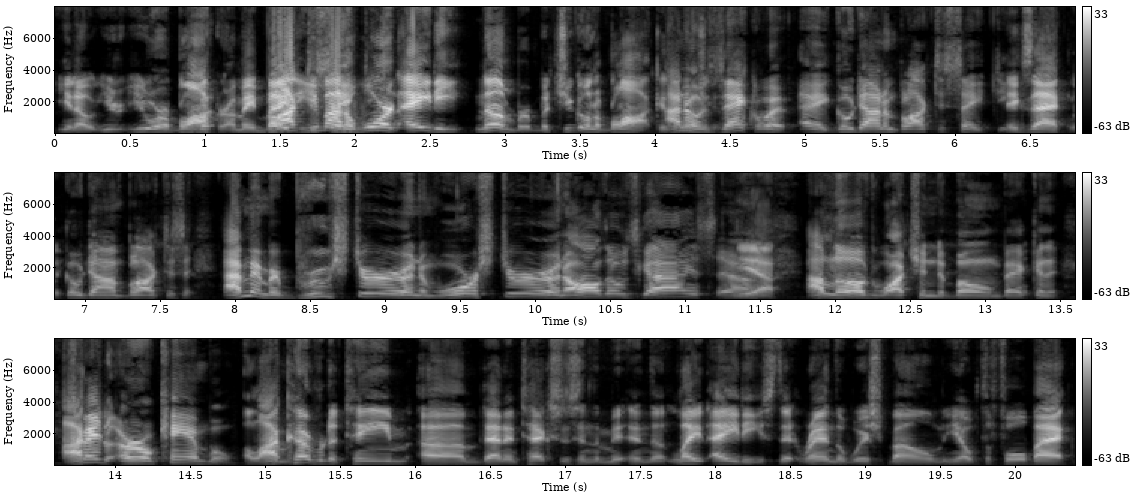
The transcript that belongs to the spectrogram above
you know you you were a blocker. I mean, block you might have worn eighty number, but you're going to block. I know what exactly what. Hey, go down and block the safety. exactly. Go down and block the safety. I remember Brewster and Worster and all those guys. Uh, Yeah. I loved watching the bone back in the, I- especially Earl Campbell. Well, I covered a team um, down in Texas in the in the late '80s that ran the wishbone. You know, with the fullback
